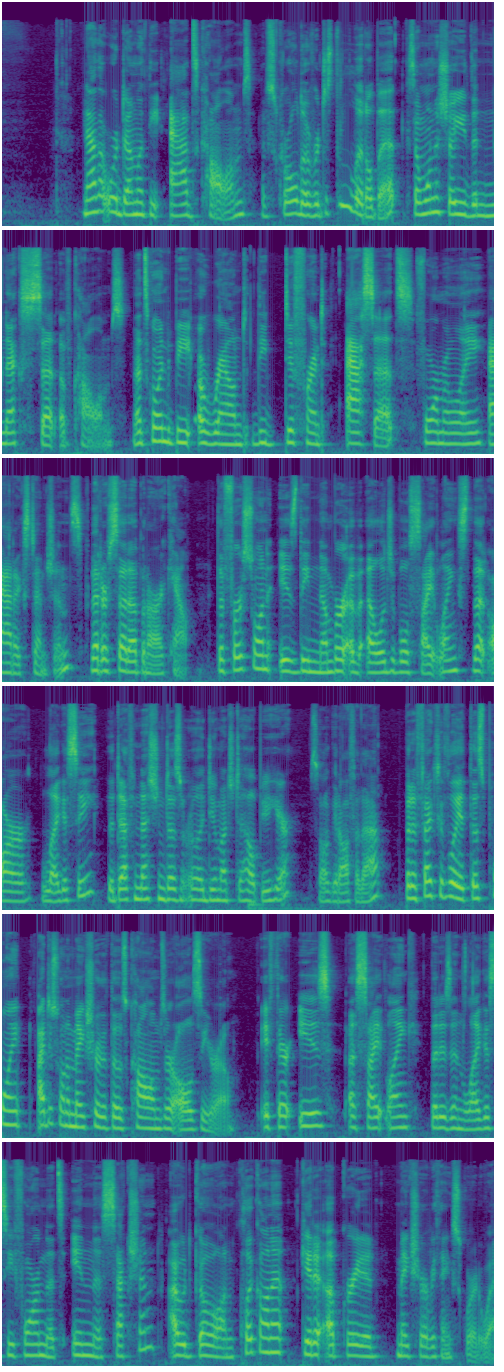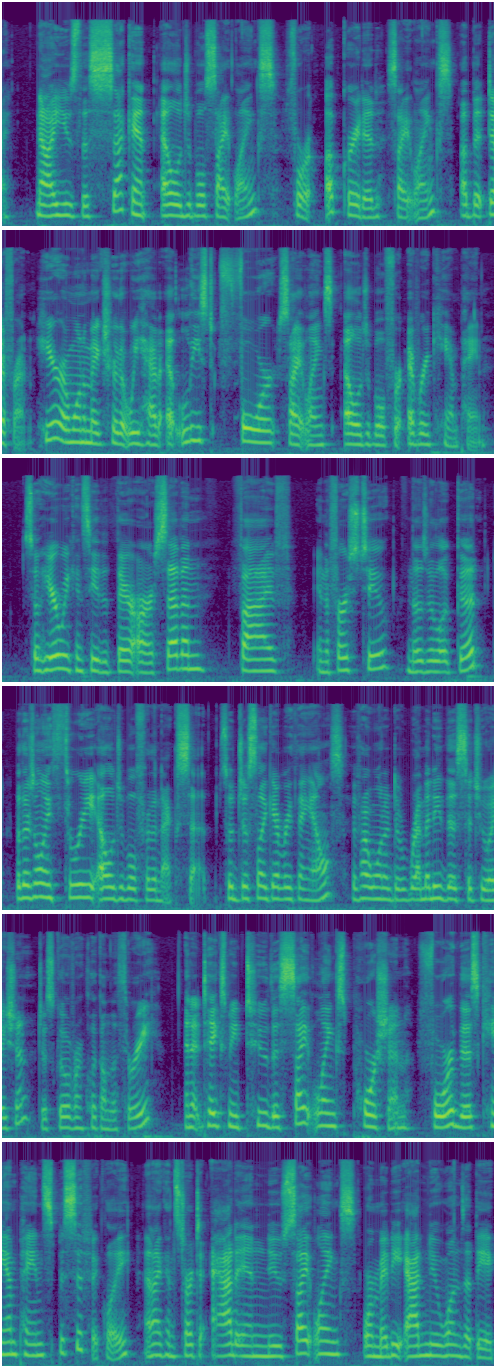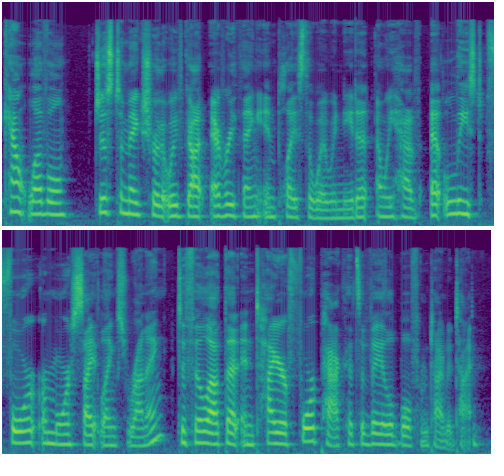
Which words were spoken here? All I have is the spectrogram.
Now that we're done with the ads columns, I've scrolled over just a little bit because I want to show you the next set of columns. That's going to be around the different assets, formerly ad extensions, that are set up in our account. The first one is the number of eligible site links that are legacy. The definition doesn't really do much to help you here, so I'll get off of that. But effectively at this point, I just want to make sure that those columns are all zero. If there is a site link that is in legacy form that's in this section, I would go on, click on it, get it upgraded, make sure everything's squared away. Now I use the second eligible site links for upgraded site links a bit different. Here I want to make sure that we have at least four site links eligible for every campaign. So here we can see that there are seven, five in the first two, and those are look good, but there's only three eligible for the next set. So just like everything else, if I wanted to remedy this situation, just go over and click on the three, and it takes me to the site links portion for this campaign specifically, and I can start to add in new site links or maybe add new ones at the account level, just to make sure that we've got everything in place the way we need it and we have at least four or more site links running to fill out that entire four pack that's available from time to time.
